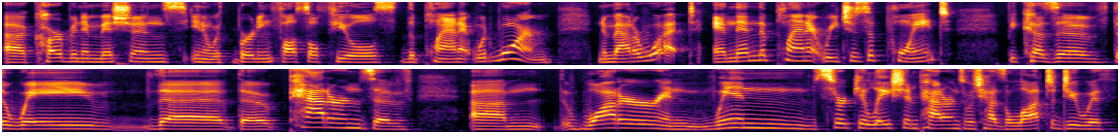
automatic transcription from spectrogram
uh, carbon emissions, you know, with burning fossil fuels, the planet would warm no matter what. And then the planet reaches a point because of the way the the patterns of um, water and wind circulation patterns, which has a lot to do with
